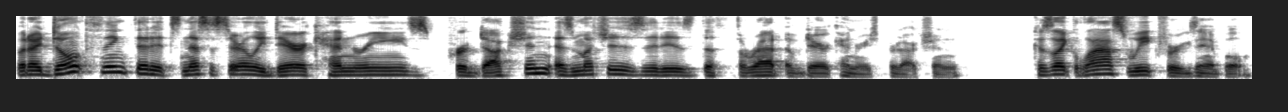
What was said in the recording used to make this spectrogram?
But I don't think that it's necessarily Derrick Henry's production as much as it is the threat of Derrick Henry's production. Because like last week, for example,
